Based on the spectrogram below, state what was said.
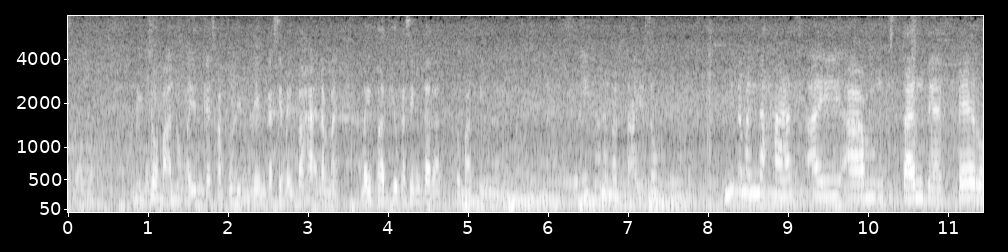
So, medyo maano ngayon guys, makulimlim kasi may baha naman, may bagyo kasing darat dumating. So, ito naman tayo. So, hindi naman lahat ay um, standard, pero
